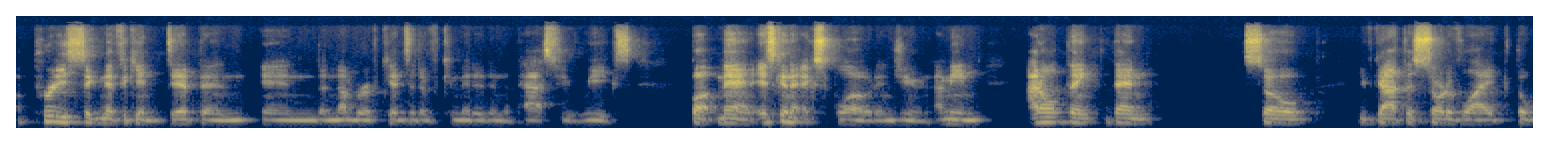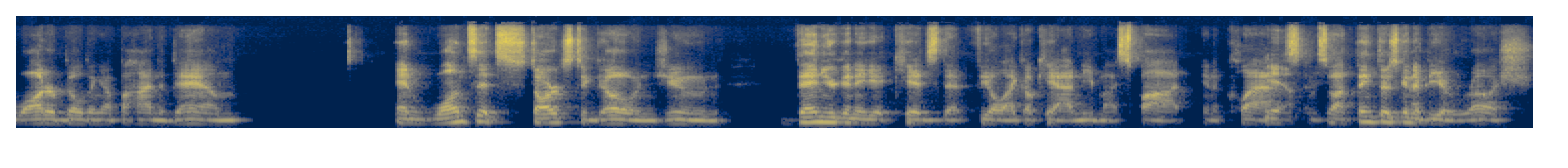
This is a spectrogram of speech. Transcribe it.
a pretty significant dip in in the number of kids that have committed in the past few weeks. But man, it's going to explode in June. I mean, I don't think then. So you've got this sort of like the water building up behind the dam, And once it starts to go in June, then you're going to get kids that feel like, okay, I need my spot in a class. Yeah. And so I think there's going to be a rush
